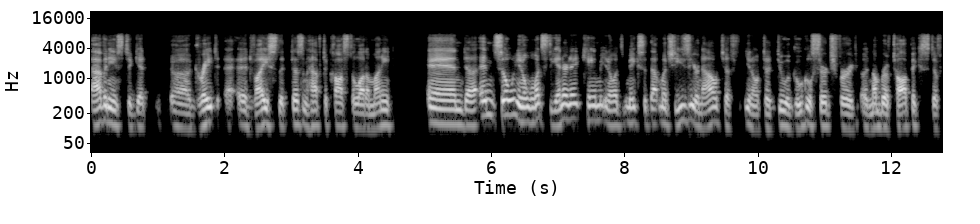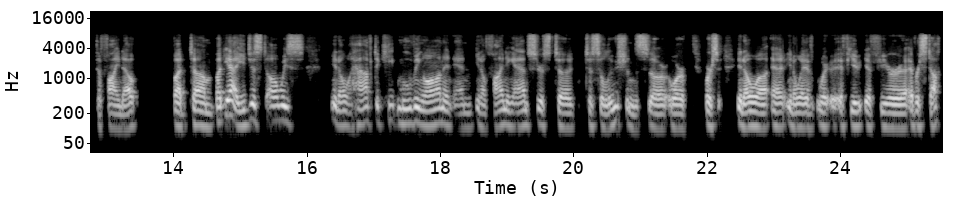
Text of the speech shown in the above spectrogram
avenues to get uh, great advice that doesn't have to cost a lot of money and uh, and so you know once the internet came you know it makes it that much easier now to you know to do a google search for a number of topics to, to find out but um but yeah you just always you know have to keep moving on and and you know finding answers to to solutions or or or you know uh, you know if if you if you're ever stuck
